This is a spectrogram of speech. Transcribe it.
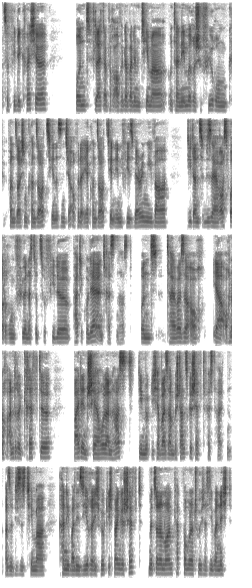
zu viele Köche und vielleicht einfach auch wieder bei dem Thema unternehmerische Führung von solchen Konsortien. Das sind ja auch wieder eher Konsortien, ähnlich wie es Verimi war, die dann zu dieser Herausforderung führen, dass du zu viele Partikulärinteressen hast und teilweise auch ja auch noch andere Kräfte, bei den Shareholdern hast, die möglicherweise am Bestandsgeschäft festhalten. Also dieses Thema, kannibalisiere ich wirklich mein Geschäft mit so einer neuen Plattform oder tue ich das lieber nicht?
